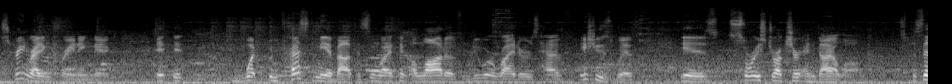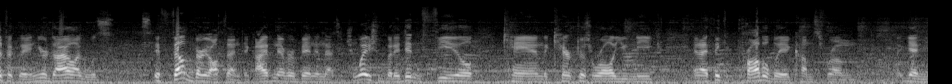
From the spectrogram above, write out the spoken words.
screenwriting training, Nick, it, it, what impressed me about this and what I think a lot of newer writers have issues with is story structure and dialogue specifically. And your dialogue was, it felt very authentic. I've never been in that situation, but it didn't feel canned. The characters were all unique. And I think probably it comes from, again,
